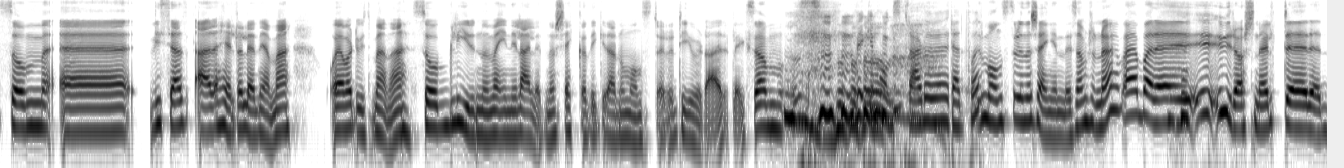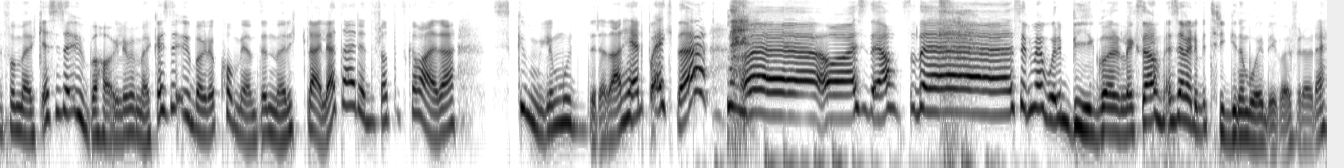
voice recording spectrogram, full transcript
som eh, Hvis jeg er helt alene hjemme og jeg har vært ute med henne, så blir hun med meg inn i leiligheten og sjekker at det ikke er noen monster eller tyver der, liksom. Hvilke monstre er du redd for? Monster under sengen, liksom. skjønner du? Jeg er bare urasjonelt eh, redd for mørket. Jeg syns det er ubehagelig med mørket. Jeg synes det er ubehagelig å komme hjem til en mørk leilighet. Jeg er redd for at det skal være skumle mordere der. Helt på ekte. Uh, og jeg synes ja. Så det Selv om jeg bor i bygård, liksom. Jeg synes det er veldig betryggende å bo i bygård for øvrig.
